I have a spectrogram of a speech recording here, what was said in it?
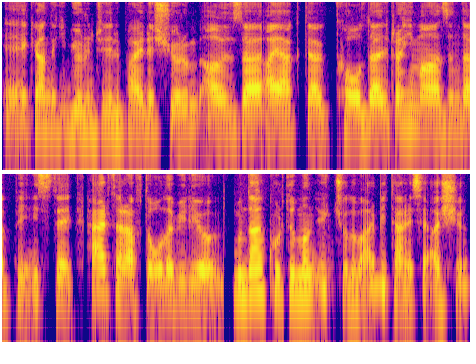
e, ekrandaki görüntüleri paylaşıyorum. Ağızda, ayakta, kolda, rahim ağzında, peniste her tarafta olabiliyor. Bundan kurtulmanın 3 yolu var. Bir tanesi aşı.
